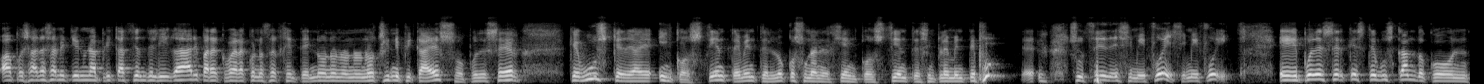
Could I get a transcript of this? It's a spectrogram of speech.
ah, pues ahora se ha metido en una aplicación de ligar para, para conocer gente. No, no, no, no, no significa eso. Puede ser que busque inconscientemente, el loco es una energía inconsciente, simplemente ¡pum! Eh, sucede, se me fue, se me fue. Eh, puede ser que esté buscando con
